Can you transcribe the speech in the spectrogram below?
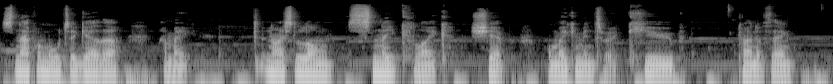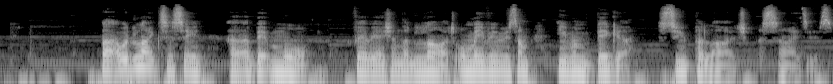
snap them all together and make nice long snake like ship or make them into a cube kind of thing. But I would like to see a, a bit more variation than large or maybe even some even bigger super large sizes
